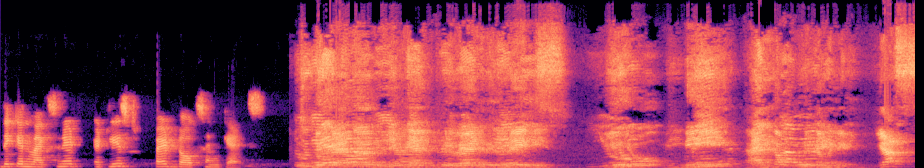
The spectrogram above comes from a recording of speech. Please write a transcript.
they can vaccinate at least pet dogs and cats. Together we can prevent rabies. You, me, and the community. Yes.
